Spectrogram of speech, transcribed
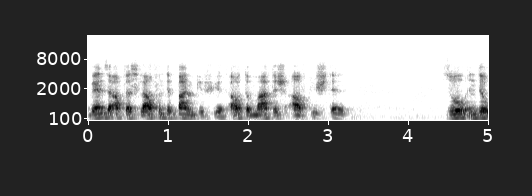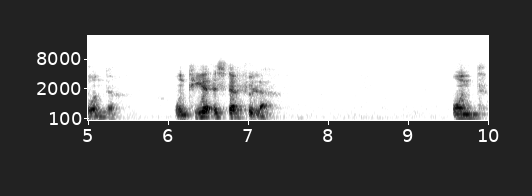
werden sie auf das laufende Band geführt, automatisch aufgestellt. So in der Runde. Und hier ist der Füller. Und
